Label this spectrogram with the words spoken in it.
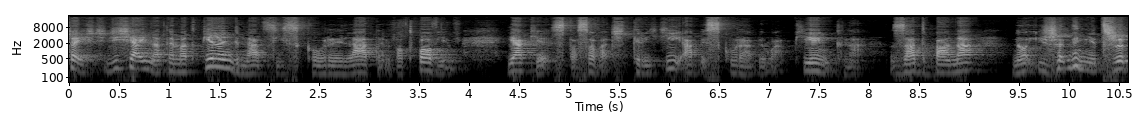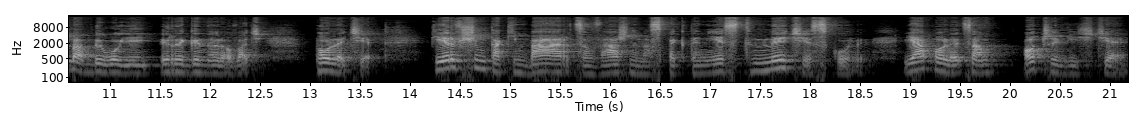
Cześć, dzisiaj na temat pielęgnacji skóry latem podpowiem, jakie stosować triki, aby skóra była piękna, zadbana, no i żeby nie trzeba było jej regenerować po lecie. Pierwszym takim bardzo ważnym aspektem jest mycie skóry. Ja polecam oczywiście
